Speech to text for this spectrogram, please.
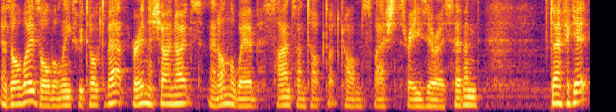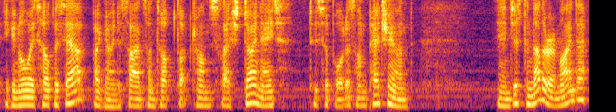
As always, all the links we talked about are in the show notes and on the web, scienceontop.com slash 307. Don't forget, you can always help us out by going to scienceontop.com slash donate to support us on Patreon. And just another reminder,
